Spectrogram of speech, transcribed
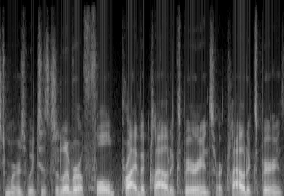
customers, which is deliver a full private cloud experience or a cloud experience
